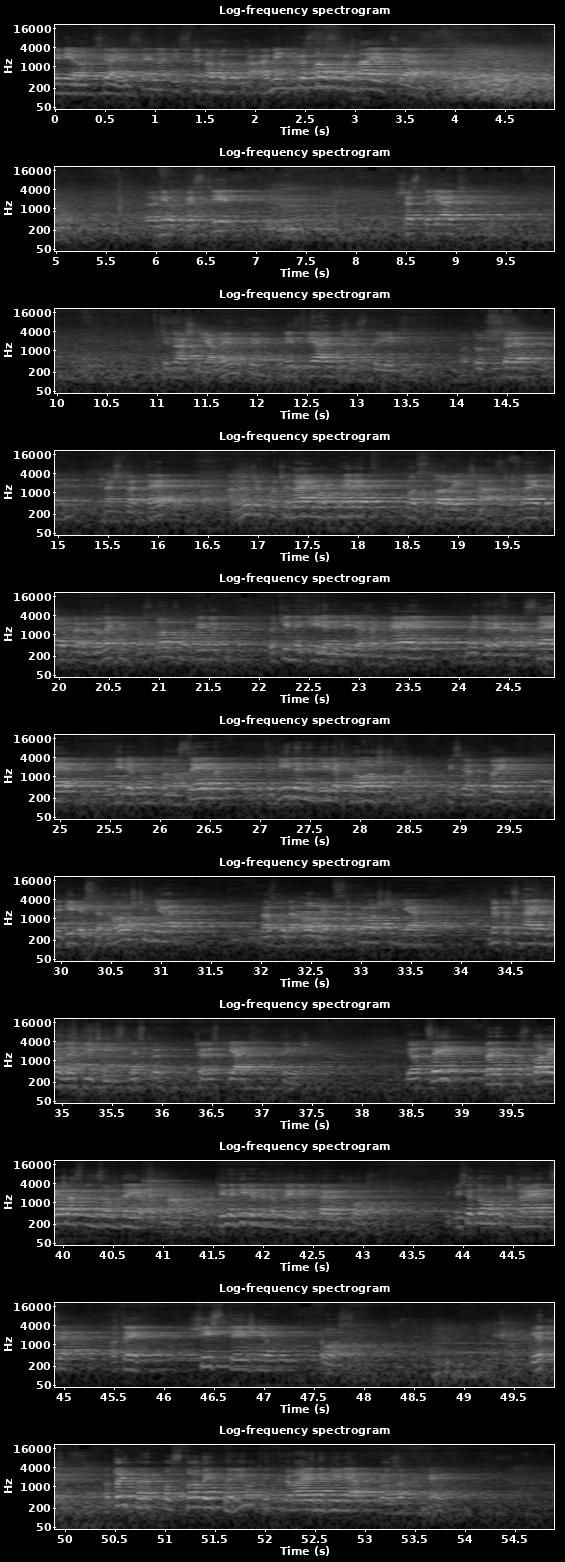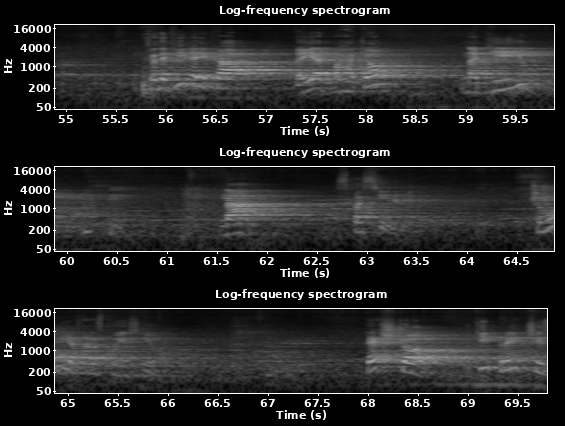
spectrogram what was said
Ім'я Отця і Сина, і Святого Духа. Амінь. Христос рождається. Дорогі у Христі, ще стоять ті наші ялинки різдвяні, ще стоїть отут все наш вертеп, а ми вже починаємо перед постовий час. Ви знаєте, що перед Великим постом завжди йдуть оті неділі, неділя Закея, Митаря Фарисея, неділя блудного сина, і тоді йде неділя прощення. Після тої неділі всепрощення, у нас буде обряд всепрощення, ми починаємо Великий піст, десь через 5 тижнів. І оцей передпостовий час він завжди є однаковий. Ті неділі не завжди йдуть перед постом. І після того починається отих шість тижнів посту. І от той передпостовий період відкриває неділя про Закхей. Це неділя, яка дає багатьом надію на спасіння. Чому я зараз поясню? Те, що у тій притчі,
